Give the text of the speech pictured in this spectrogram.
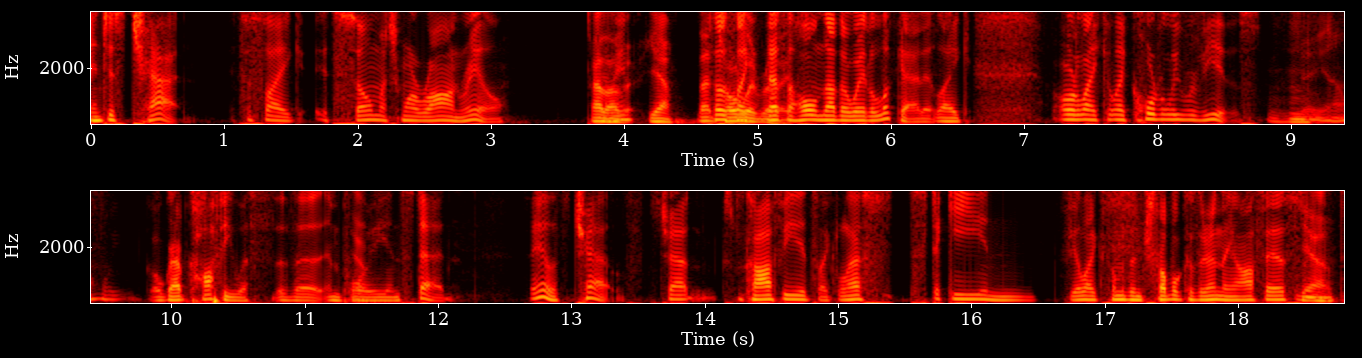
and just chat. It's just like it's so much more raw and real. I I love mean, it. Yeah, that so totally it's like that's a whole nother way to look at it. Like, or like like quarterly reviews. Mhm. You know, we go grab coffee with the employee instead. Say, hey, let's chat. Let's chat some coffee. It's like less sticky and feel like someone's in trouble because they're in the office. Yeah. and,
